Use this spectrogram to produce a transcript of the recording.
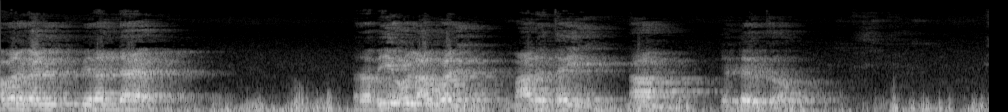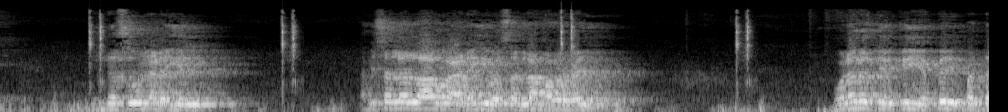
அவர்கள் பிறந்த ரபியுல் அவ்வல் மாதத்தை நாம் எட்ட இருக்கிறோம் இந்த சூழ்நிலையில் நபிசல்லாஹு அழகி வசல்லாம் அவர்கள் உலகத்திற்கு எப்படிப்பட்ட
